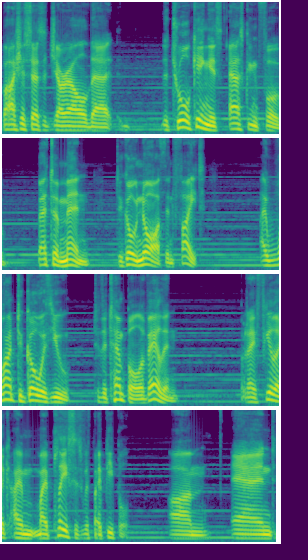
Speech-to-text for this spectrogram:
Basha says to Jarrell that the Troll King is asking for better men to go north and fight. I want to go with you to the temple of Aelin, but I feel like I'm my place is with my people. Um, and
